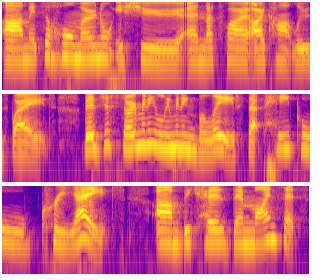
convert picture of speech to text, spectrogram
Um, it's a hormonal issue, and that's why I can't lose weight. There's just so many limiting beliefs that people create um, because their mindsets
